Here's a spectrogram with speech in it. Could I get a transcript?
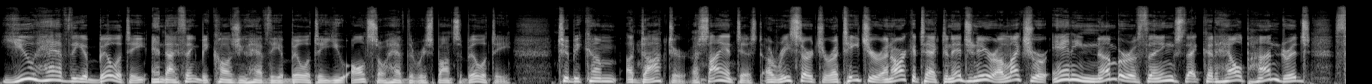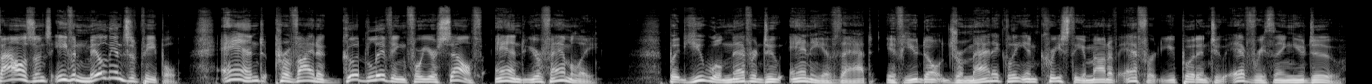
You have the ability, and I think because you have the ability, you also have the responsibility, to become a doctor, a scientist, a researcher, a teacher, an architect, an engineer, a lecturer, any number of things that could help hundreds, thousands, even millions of people, and provide a good living for yourself and your family. But you will never do any of that if you don't dramatically increase the amount of effort you put into everything you do.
